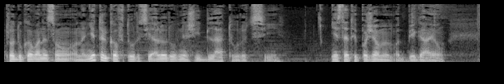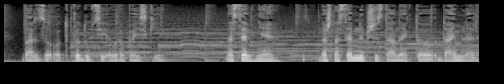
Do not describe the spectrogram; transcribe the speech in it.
Produkowane są one nie tylko w Turcji, ale również i dla Turcji. Niestety poziomem odbiegają bardzo od produkcji europejskiej. Następnie nasz następny przystanek to Daimler.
